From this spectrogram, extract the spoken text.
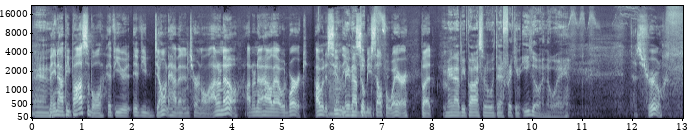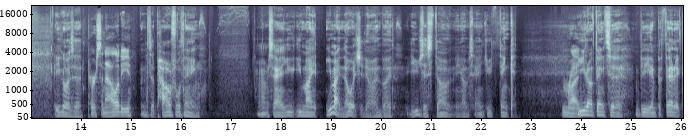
and may not be possible if you if you don't have an internal. I don't know. I don't know how that would work. I would mm, assume that you can still be- be self aware, but may not be possible with that freaking ego in the way. that's true. Ego is a Personality. it's a powerful thing. You know what I'm saying? You you might you might know what you're doing, but you just don't, you know what I'm saying? You think Right. you don't think to be empathetic.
